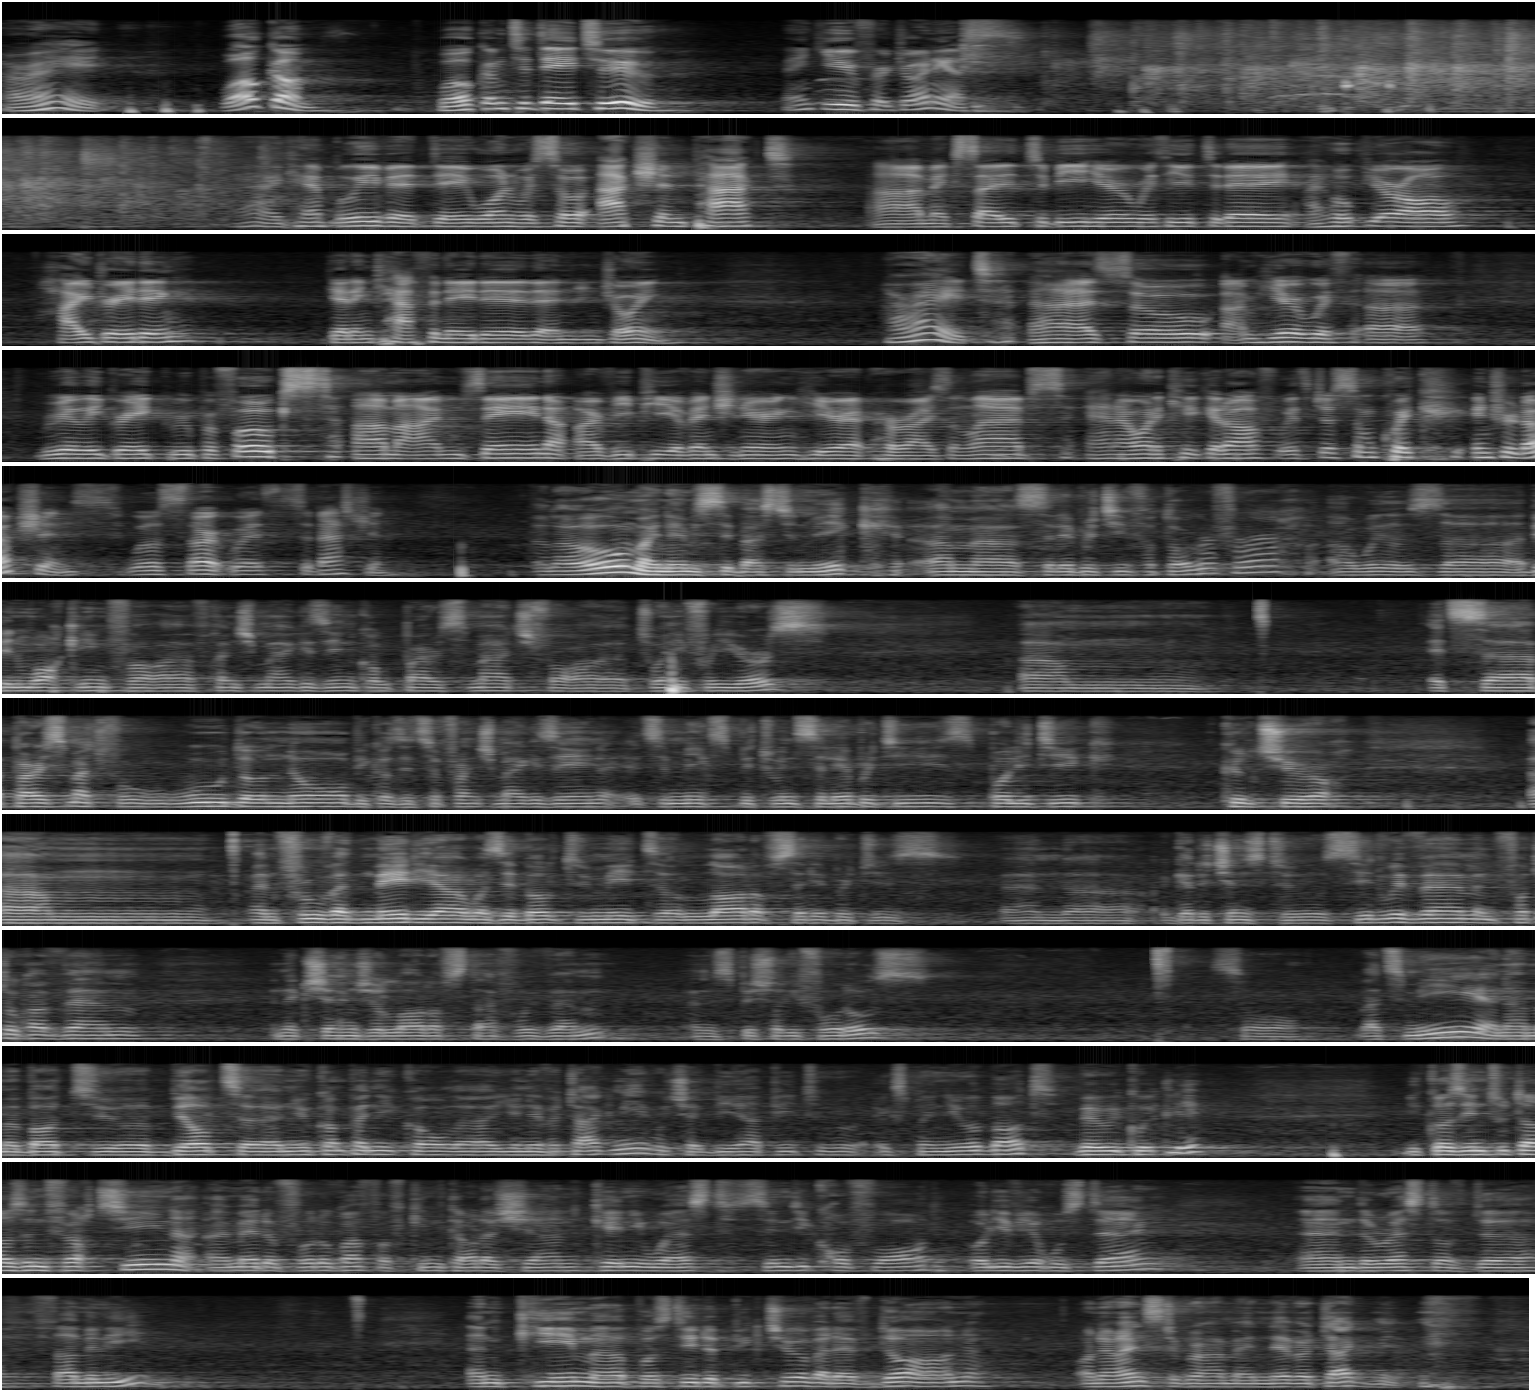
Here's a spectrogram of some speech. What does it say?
All right. Welcome. Welcome to day two. Thank you for joining us. Yeah, I can't believe it. Day one was so action packed. I'm excited to be here with you today. I hope you're all hydrating, getting caffeinated, and enjoying. All right. Uh, so I'm here with a really great group of folks. Um, I'm Zane, our VP of Engineering here at Horizen Labs, and I want to kick it off with just some quick introductions. We'll start with Sebastian. Hello, my name is Sebastian Micke. I'm a celebrity photographer. I was, uh, I've been working for a French magazine called Paris Match for uh, 23 years. Um, it's uh, Paris Match for who don't know because it's a French magazine. It's a mix between celebrities, politics, culture, um, and through that media, I was able to meet a lot of celebrities. And uh, get a chance to sit with them and photograph them and exchange a lot of stuff with them, and especially photos. So that's me, and I'm about to build a new company called uh, You Never Tag Me, which I'd be happy to explain you about very quickly. Because in 2013, I made a photograph of Kim Kardashian, Kanye West, Cindy Crawford, Olivier Rousteing, and the rest of the family. And Kim uh, posted a picture that I've done on her Instagram and never tagged me.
